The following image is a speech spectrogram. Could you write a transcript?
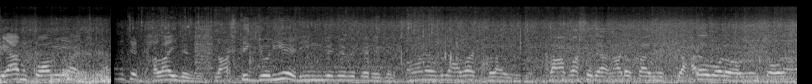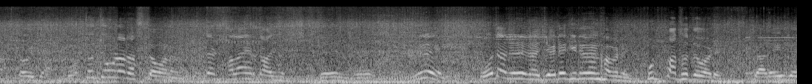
জ্যাম কমই আছে। হচ্ছে ঢালাই দেবে। প্লাস্টিক জড়িয়ে রিং বেঁধে বেঁধে রেখে আমার ওগুলো আবার ঢালাই দেবে বাঁ পাশে দেখ আরও কাজ হচ্ছে। আরও বড় হবে চৌড়া রাস্তা ওইটা কত চৌড়া রাস্তা বানাবে ঢালাইয়ের কাজ হচ্ছে। ওটা রেল যেটা কি ট্রেন হবে না ফুটপাথ হতে পারে। আর এই যে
